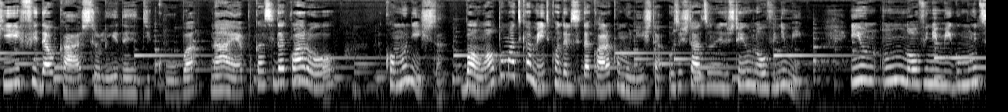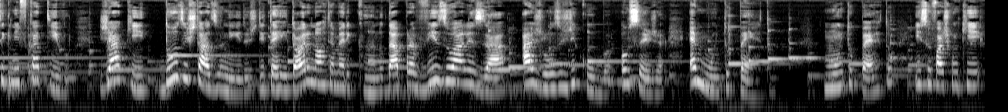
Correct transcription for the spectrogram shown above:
que Fidel Castro, líder de Cuba, na época se declarou comunista. Bom, automaticamente, quando ele se declara comunista, os Estados Unidos têm um novo inimigo. E um, um, novo inimigo muito significativo, já que dos Estados Unidos, de território norte-americano, dá para visualizar as luzes de Cuba, ou seja, é muito perto. Muito perto, isso faz com que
